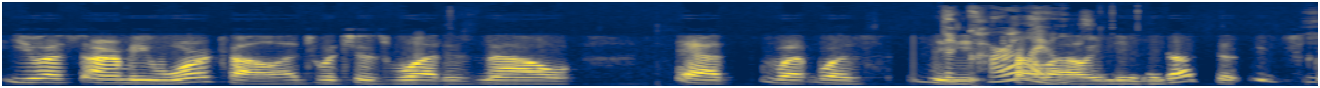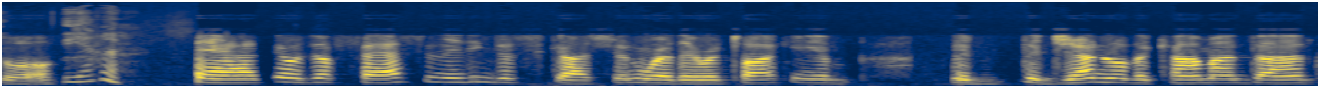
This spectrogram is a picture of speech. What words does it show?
U.S. Army War College, which is what is now at what was the, the Carlisle. Carlisle Indian Industrial School. Yeah. And it was a fascinating discussion where they were talking. The the general, the commandant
